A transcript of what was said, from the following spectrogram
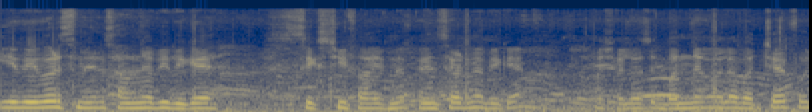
ये वीवर्स मेरे सामने अभी बिके सिक्सटी फाइव में पैंसठ में बिके माशाल्लाह से बनने वाला बच्चा है फुल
